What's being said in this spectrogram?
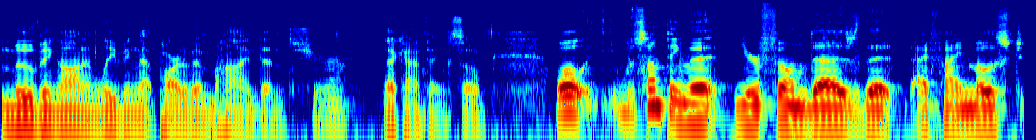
moving on and leaving that part of him behind and Sure. that kind of thing. So Well, something that your film does that I find most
